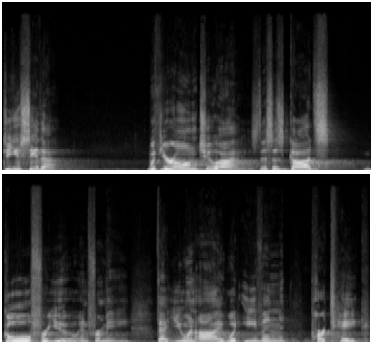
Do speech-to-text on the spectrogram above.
Do you see that? With your own two eyes. This is God's goal for you and for me that you and I would even partake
